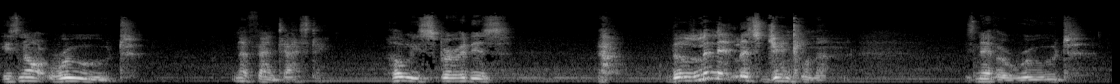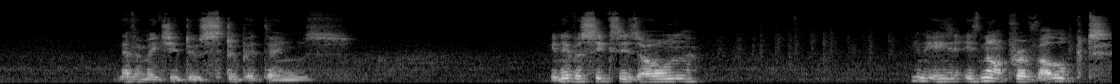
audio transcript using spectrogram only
He's not rude. Isn't that fantastic? Holy Spirit is the limitless gentleman. He's never rude, never makes you do stupid things. He never seeks his own. He's not provoked.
